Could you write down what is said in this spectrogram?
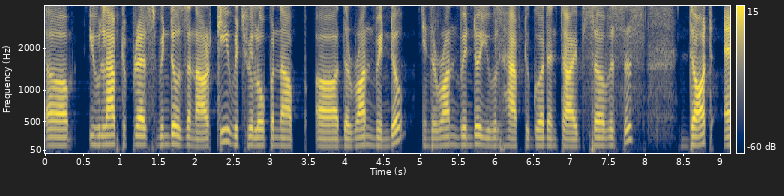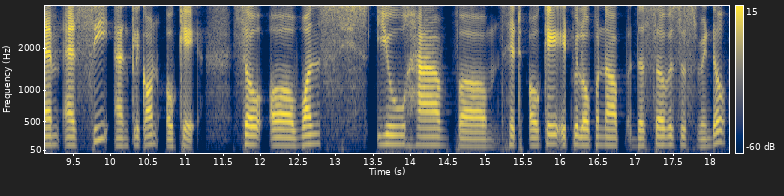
Uh, you will have to press Windows and R key which will open up uh, the run window in the run window you will have to go ahead and type services.msc and click on OK. So uh, once you have um, hit OK, it will open up the services window.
